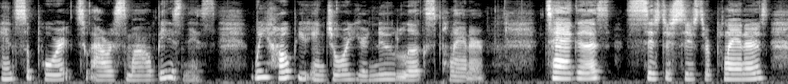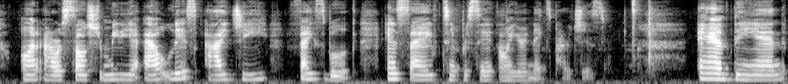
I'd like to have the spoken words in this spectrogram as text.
and support to our small business. We hope you enjoy your new looks planner. Tag us, Sister Sister Planners, on our social media outlets, IG, Facebook, and save 10% on your next purchase. And then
